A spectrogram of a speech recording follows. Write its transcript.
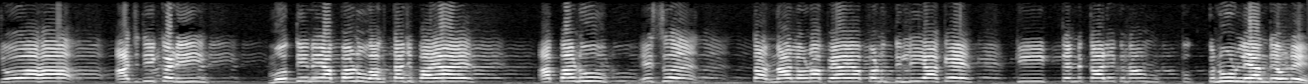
ਜੋ ਆਹ ਅੱਜ ਦੀ ਘੜੀ ਮੋਦੀ ਨੇ ਆਪਾਂ ਨੂੰ ਵਕਤਾਂ 'ਚ ਪਾਇਆ ਹੈ, ਆਪਾਂ ਨੂੰ ਇਸ ਧਰਨਾ ਲਾਉਣਾ ਪਿਆ ਹੈ, ਆਪਾਂ ਨੂੰ ਦਿੱਲੀ ਆ ਕੇ ਕਿ ਤਿੰਨ ਕਾਲੇ ਕਾਨੂੰਨ ਕਾਨੂੰਨ ਲਿਆਂਦੇ ਉਹਨੇ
